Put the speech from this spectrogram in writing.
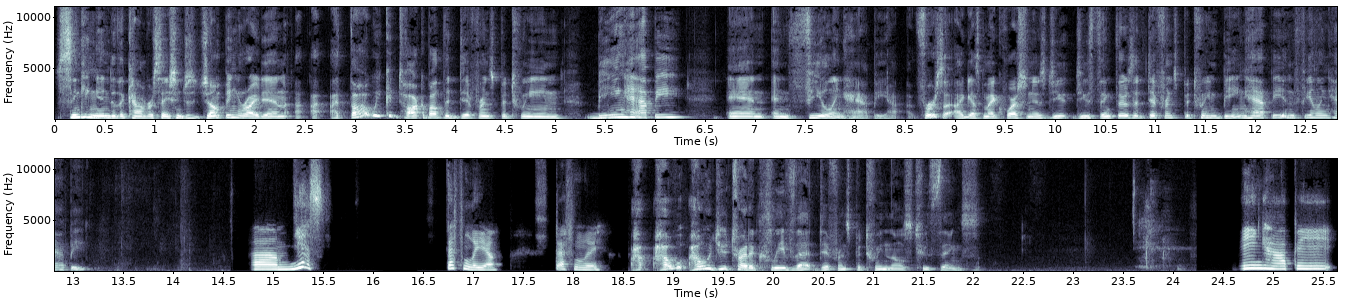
sinking into the conversation, just jumping right in, I, I thought we could talk about the difference between being happy and and feeling happy. First, I guess my question is: Do you do you think there's a difference between being happy and feeling happy? Um, yes, definitely, yeah, definitely. How, how how would you try to cleave that difference between those two things? Being happy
